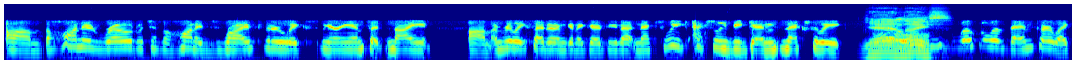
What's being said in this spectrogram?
Um, the Haunted Road, which is a haunted drive-through experience at night. Um, I'm really excited. I'm going to go do that next week. Actually, begins next week. Yeah, So nice. Local events are like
